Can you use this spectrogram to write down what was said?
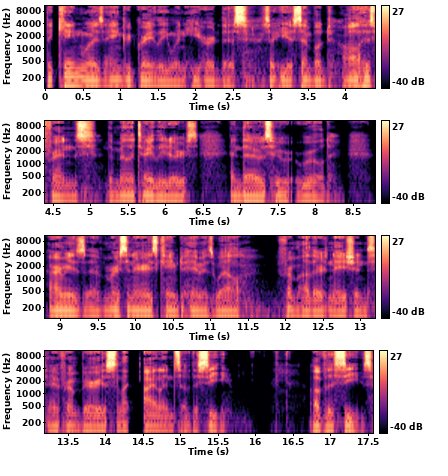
The king was angered greatly when he heard this, so he assembled all his friends, the military leaders, and those who ruled. Armies of mercenaries came to him as well from other nations and from various islands of the sea of the seas.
